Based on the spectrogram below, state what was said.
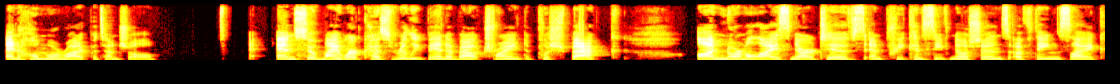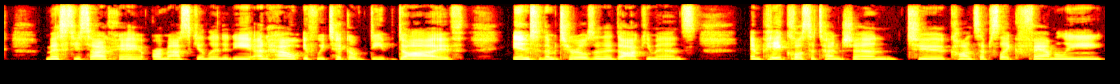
and homoerotic potential. And so my work has really been about trying to push back on normalized narratives and preconceived notions of things like mestizaje or masculinity, and how if we take a deep dive into the materials and the documents and pay close attention to concepts like family,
